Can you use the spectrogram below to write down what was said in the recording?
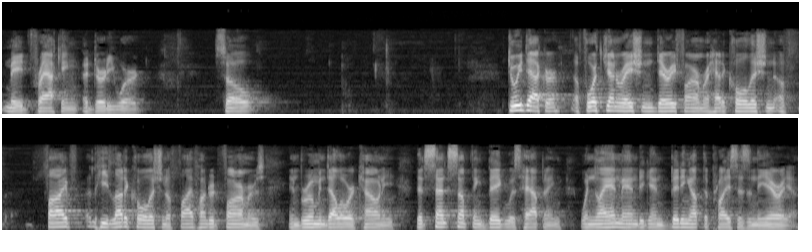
made fracking a dirty word. So. Dewey Decker, a fourth generation dairy farmer, had a coalition of five, he led a coalition of 500 farmers in Broome and Delaware County that sensed something big was happening when Landman began bidding up the prices in the area.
